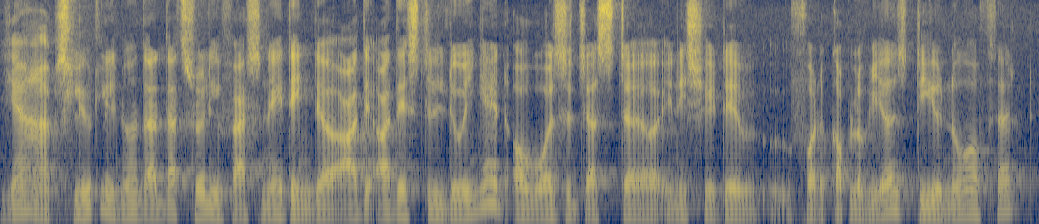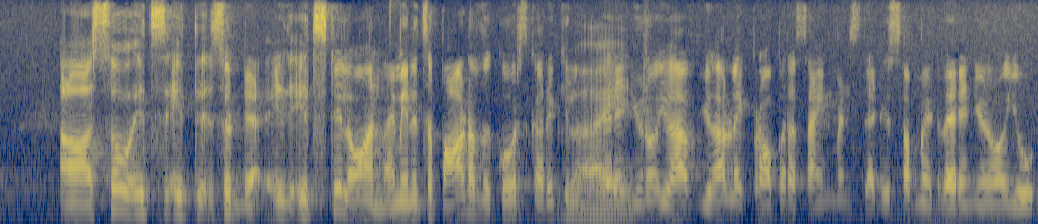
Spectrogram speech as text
yeah, absolutely. No, that that's really fascinating. Are they are they still doing it, or was it just an initiative for a couple of years? Do you know of that? Uh, so it's it so it, it's still on. I mean, it's a part of the course curriculum. Right. Wherein, you know, you have you have like proper assignments that you submit. Wherein you know you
